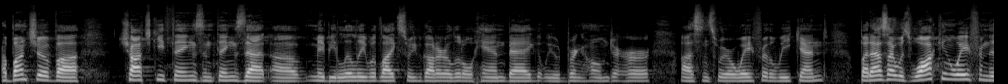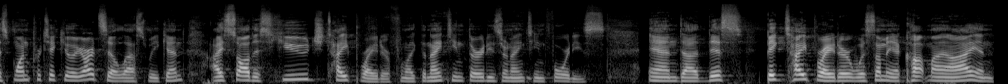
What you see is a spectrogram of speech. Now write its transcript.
a bunch of uh, tchotchke things and things that uh, maybe Lily would like. So we've got her a little handbag that we would bring home to her uh, since we were away for the weekend. But as I was walking away from this one particular yard sale last weekend, I saw this huge typewriter from like the 1930s or 1940s. And uh, this big typewriter was something that caught my eye, and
